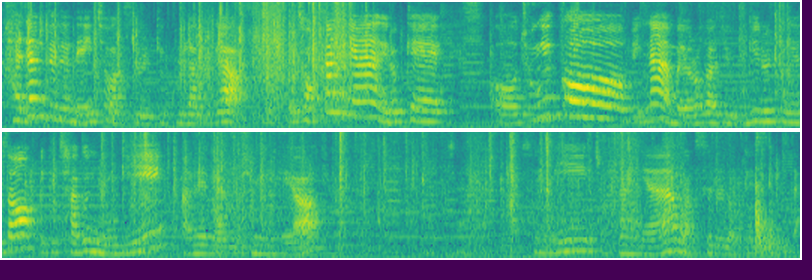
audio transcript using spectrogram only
가장 드는 네이처 왁스를 이렇게 골랐고요. 적당량 이렇게 어, 종이컵이나 뭐 여러 가지 용기를 통해서 이렇게 작은 용기 안에 넣어주시면 돼요. 자, 선생님이 적당량 왁스를 넣겠습니다.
